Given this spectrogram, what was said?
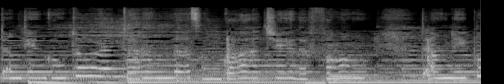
当天空突然断了，层刮起了风。当你不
